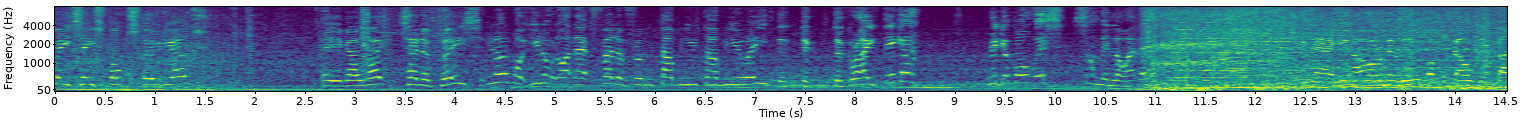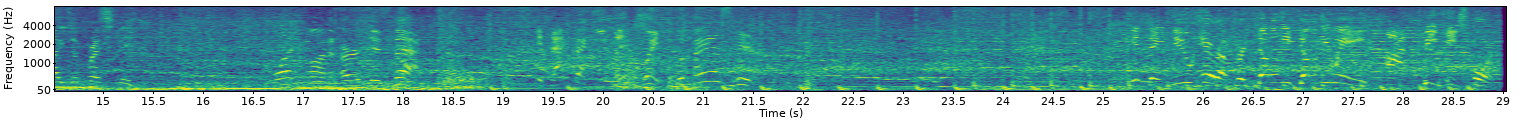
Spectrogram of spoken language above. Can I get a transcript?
BT Sports Studios. There you go, mate. Tenner, please. You know what? You look like that fella from WWE, the, the, the Grave Digger? Rigor Mortis? Something like that. Now, you know, I remember the golden days of wrestling. What on earth is that? Is that Becky Lynch? Wait, the man's here. It's a new era for WWE on BT Sport.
